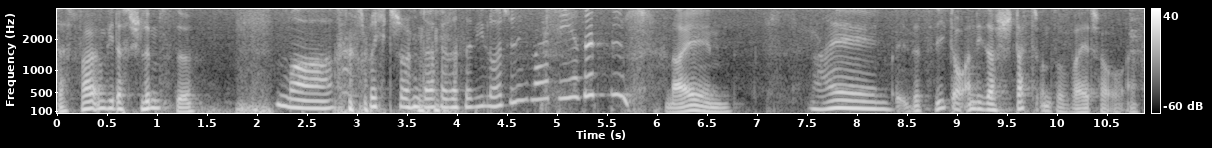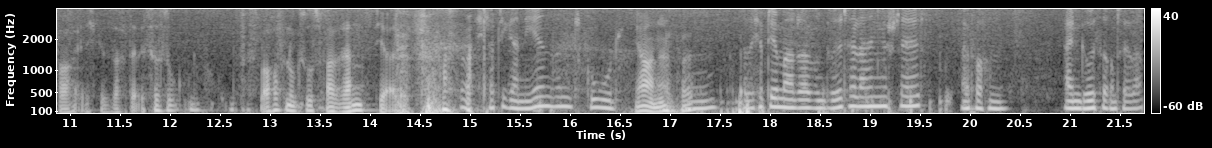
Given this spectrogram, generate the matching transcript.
das war irgendwie das Schlimmste. Boah, das spricht schon dafür, dass ja die Leute nicht mal hier sitzen. Nein. Nein. Das liegt auch an dieser Stadt und so weiter auch einfach, ehrlich gesagt. Das ist das so unfassbar hoffnungslos verranzt hier alles. Ich glaube, die Garnelen sind gut. Ja, ne? Mhm. Also ich habe dir mal da so einen Grillteller hingestellt. Einfach einen, einen größeren Teller.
